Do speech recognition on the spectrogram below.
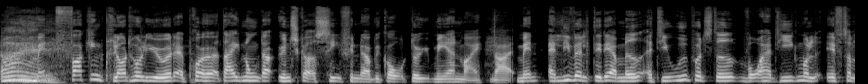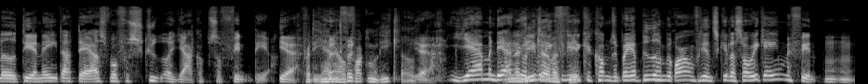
Ej. Men fucking plothul i øvrigt. er- Prøv at høre, der er ikke nogen, der ønsker at se Finn Nørbegaard dø mere end mig. Nej. Men alligevel det der med, at de er ude på et sted, hvor de ikke må efterlade DNA, der er deres. Hvorfor skyder Jakob så Finn der? Ja, Fordi han men er jo for- fucking ligeglad. Ja. Ja, men det er Han han, er jo ikke, fordi Finn. det kan komme tilbage og bide ham i røven, fordi han skiller sig jo ikke af med Finn. Mm-mm.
